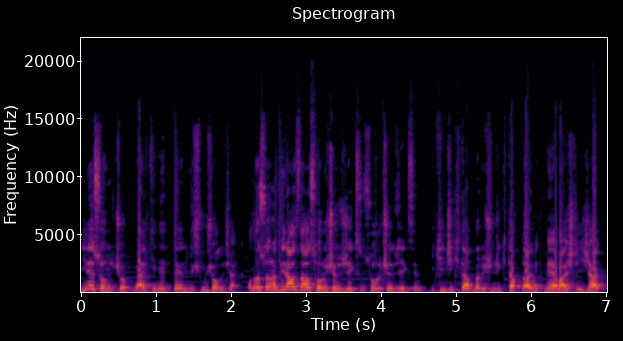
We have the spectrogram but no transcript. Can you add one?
Yine sonuç yok. Belki netlerin düşmüş olacak. Ondan sonra biraz daha soru çözeceksin, soru çözeceksin. İkinci kitaplar, üçüncü kitaplar bitmeye başlayacak.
